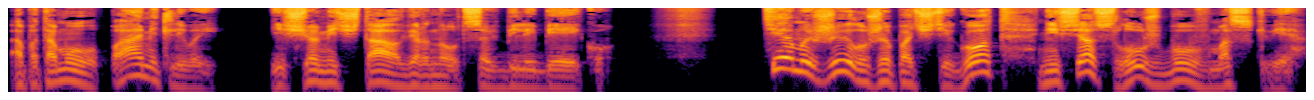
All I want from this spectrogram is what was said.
а потому памятливый, еще мечтал вернуться в Белебейку. Тем и жил уже почти год, неся службу в Москве.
